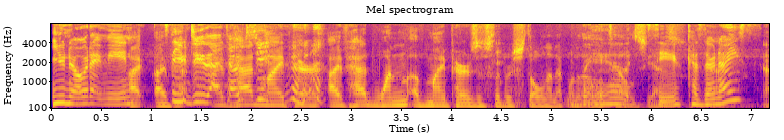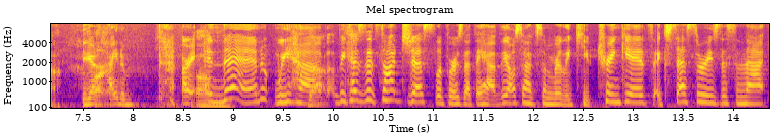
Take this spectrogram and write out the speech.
You know what I mean? I, I've, so you do that, I've don't had you? My pair, I've had one of my pairs of slippers stolen at one of the really? hotels. Yes. See, because they're yeah. nice. Yeah. You gotta hide them. All right, um, and then we have, that. because it's not just slippers that they have, they also have some really cute trinkets, accessories, this and that,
